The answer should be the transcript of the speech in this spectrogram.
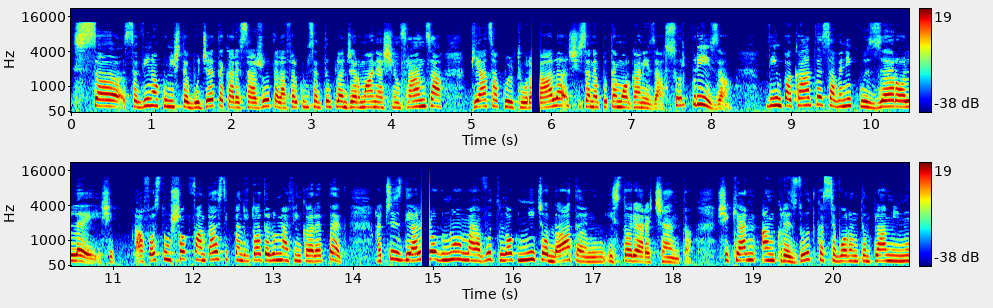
să, să vină cu niște bugete care să ajute, la fel cum se întâmplă în Germania și în Franța, piața culturală și să ne putem organiza. Surpriză! Din păcate s-a venit cu zero lei și a fost un șoc fantastic pentru toată lumea, fiindcă, repet, acest dialog nu a mai avut loc niciodată în istoria recentă. Și chiar am crezut că se vor întâmpla minuni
